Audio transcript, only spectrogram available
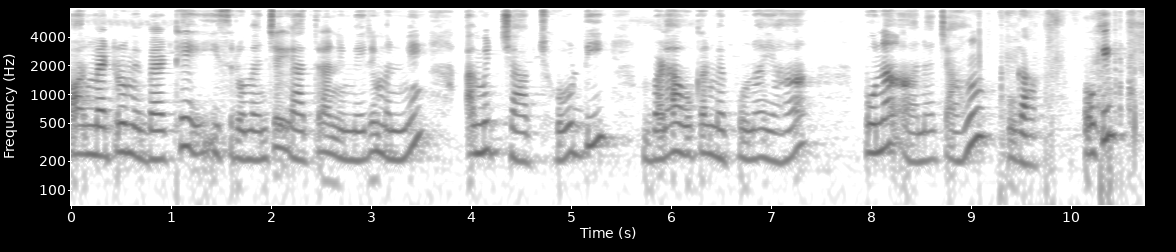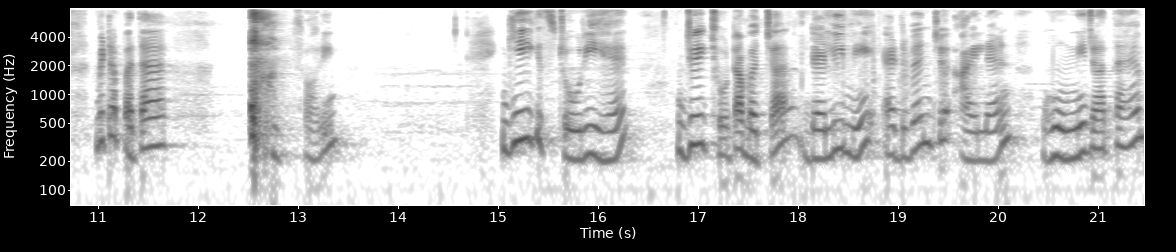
और मेट्रो में बैठे इस रोमांचक यात्रा ने मेरे मन में अमिट छाप छोड़ दी। बड़ा होकर मैं पुनः यहाँ, पुनः आना चाहूँगा। ओके? बेटा पता है, सॉरी, ये एक स्टोरी है। जो एक छोटा बच्चा दिल्ली में एडवेंचर आइलैंड घूमने जाता है,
